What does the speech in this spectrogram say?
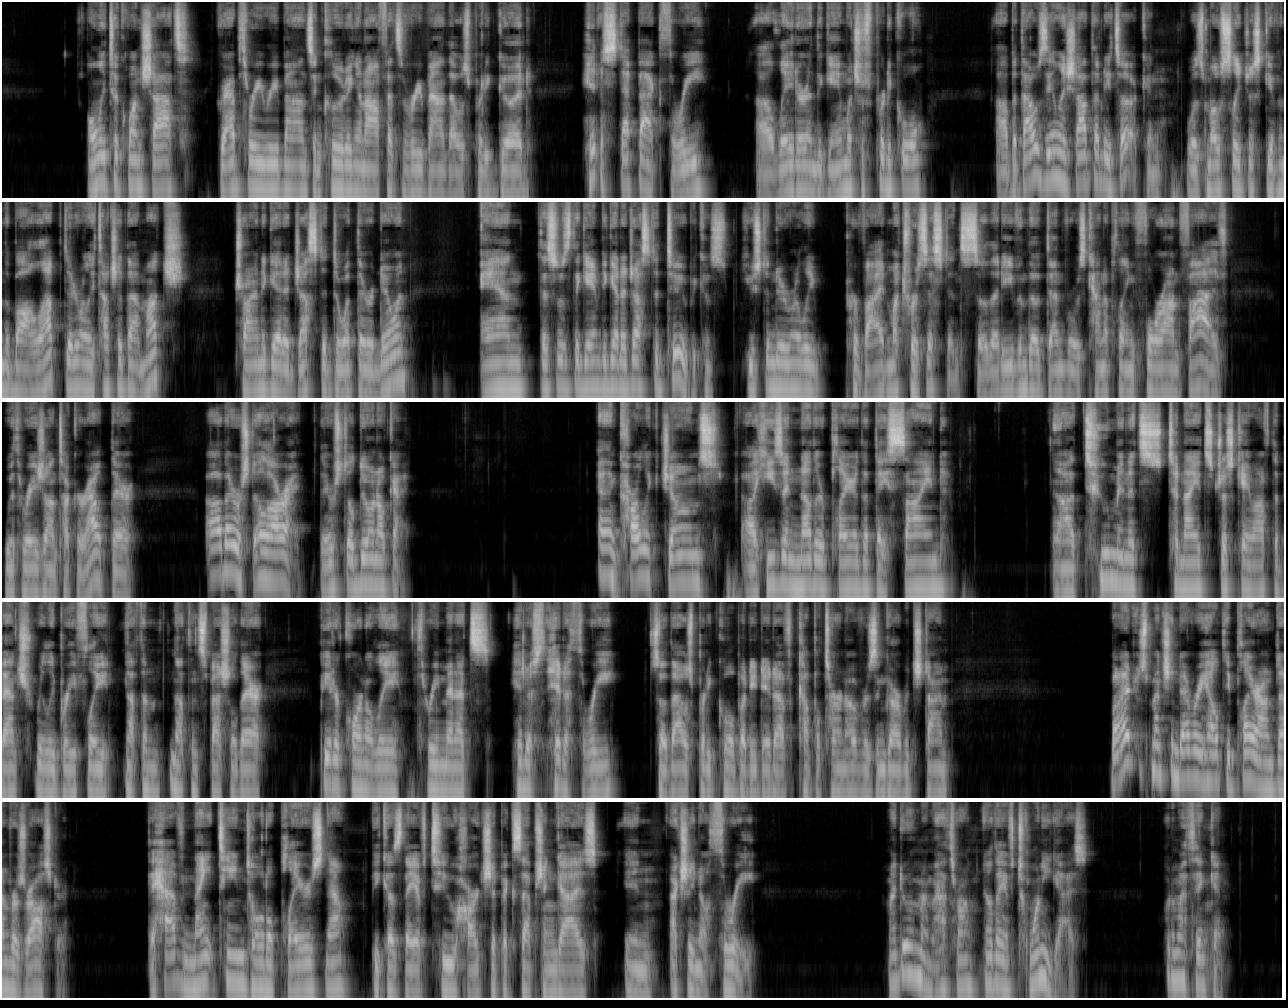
Only took one shot, grabbed three rebounds, including an offensive rebound that was pretty good. Hit a step back three uh, later in the game, which was pretty cool. Uh, but that was the only shot that he took and was mostly just giving the ball up, didn't really touch it that much, trying to get adjusted to what they were doing. And this was the game to get adjusted to because Houston didn't really provide much resistance. So that even though Denver was kind of playing four on five with Rayjon Tucker out there, uh, they were still all right. They were still doing okay. And then Carlik Jones, uh, he's another player that they signed uh, two minutes tonight just came off the bench really briefly. Nothing, nothing special there. Petr Cornelie, three minutes, hit a hit a three, so that was pretty cool. But he did have a couple turnovers in garbage time. But I just mentioned every healthy player on Denver's roster. They have 19 total players now because they have two hardship exception guys in actually no three. Am I doing my math wrong? No, they have 20 guys. What am I thinking?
